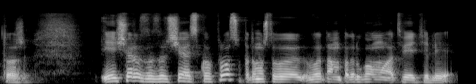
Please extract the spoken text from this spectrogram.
тоже. Я еще раз возвращаюсь к вопросу, потому что вы, вы там по-другому ответили.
